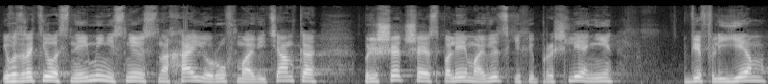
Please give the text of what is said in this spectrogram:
И возвратилась Наиминь, и с нею снохаю Руф Моавитянка, пришедшая с полей Моавитских, и пришли они в Вифлеем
